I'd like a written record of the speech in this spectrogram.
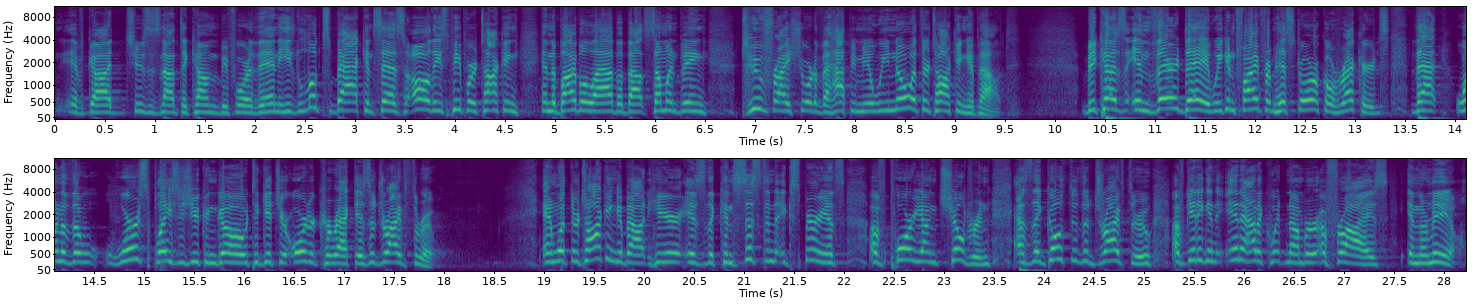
if God chooses not to come before then, he looks back and says, Oh, these people are talking in the Bible lab about someone being two fries short of a happy meal. We know what they're talking about. Because in their day, we can find from historical records that one of the worst places you can go to get your order correct is a drive through. And what they're talking about here is the consistent experience of poor young children as they go through the drive through of getting an inadequate number of fries in their meal.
